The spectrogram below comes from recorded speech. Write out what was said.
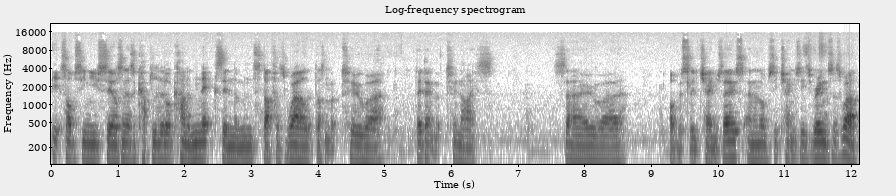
it's obviously new seals and there's a couple of little kind of nicks in them and stuff as well. It doesn't look too uh, they don't look too nice. So uh, obviously change those and then obviously change these rings as well.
